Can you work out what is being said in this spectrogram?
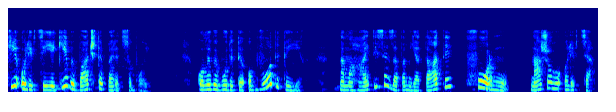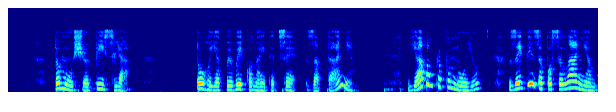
ті олівці, які ви бачите перед собою. Коли ви будете обводити їх, намагайтеся запам'ятати форму нашого олівця. Тому що після того, як ви виконаєте це завдання, я вам пропоную зайти за посиланням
